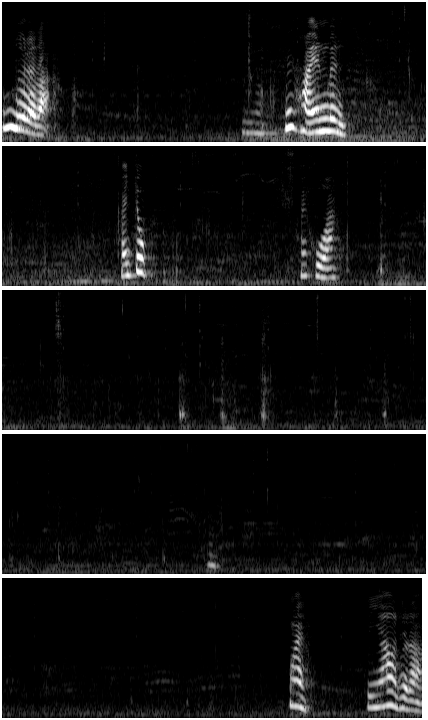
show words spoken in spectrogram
นี่เลยล่ะนี่เนาะนี่หอยมันเป็น หอยจุบหอยขัวพี่เงาเถอะล่ะ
